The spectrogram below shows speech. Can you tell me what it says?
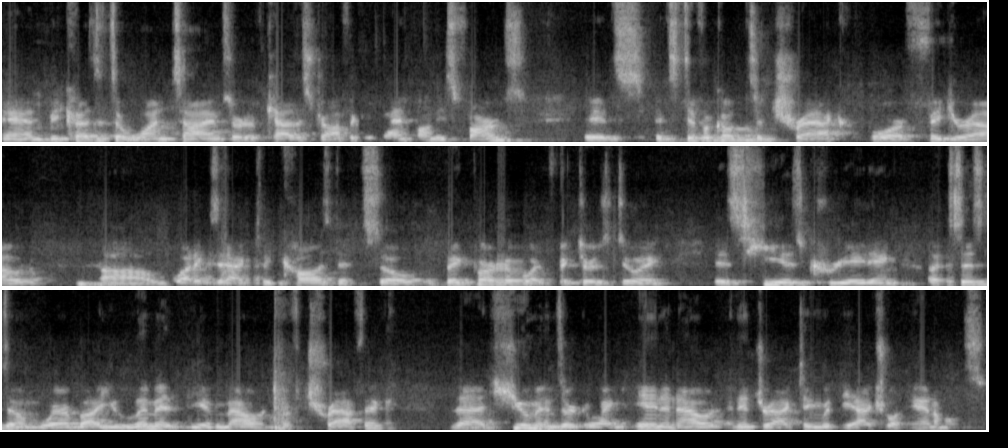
and because it's a one-time sort of catastrophic event on these farms, it's it's difficult to track or figure out uh, what exactly caused it. So a big part of what Victor is doing is he is creating a system whereby you limit the amount of traffic that humans are going in and out and interacting with the actual animals.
